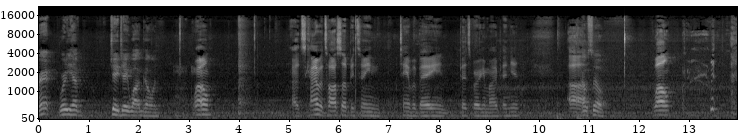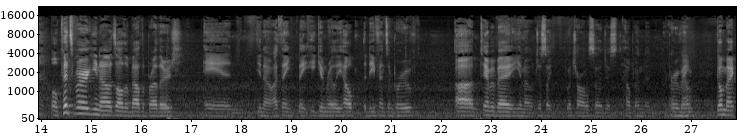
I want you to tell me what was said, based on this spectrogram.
Grant, where do you have J.J. Watt going? Well, it's kind of a toss up between Tampa Bay and Pittsburgh, in my opinion. How Uh, so? well, well, Pittsburgh, you know, it's all about the brothers, and you know, I think they, he can really help the defense improve. Um, Tampa Bay, you know, just like what Charles said, just helping and improving, going back,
